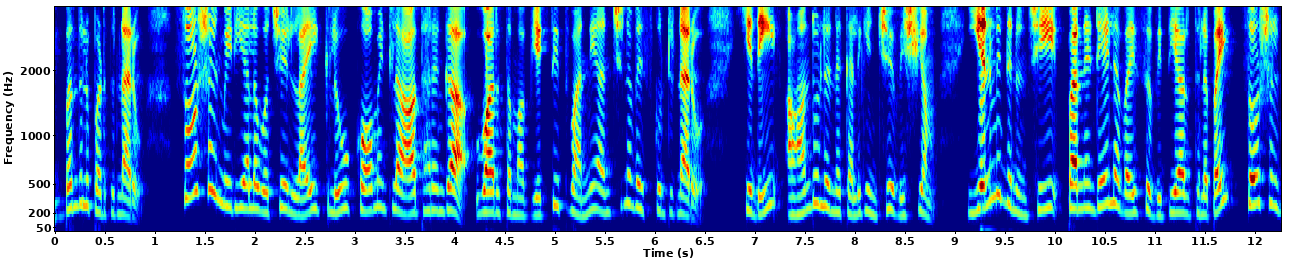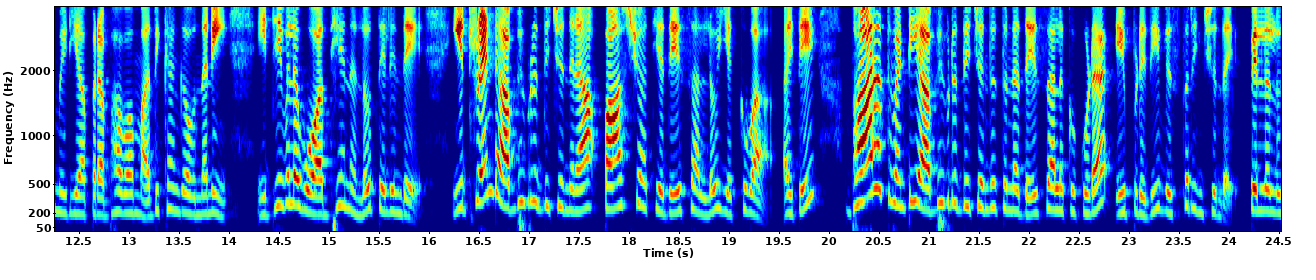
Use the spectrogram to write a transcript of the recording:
ఇబ్బందులు పడుతున్నారు. సోషల్ మీడియాలో వచ్చే లైక్లు కామెంట్ల ఆధారంగా వారు తమ వ్యక్తిత్వాన్ని అంచనా వేసుకుంటున్నారు. ఇది ఆందోళన కలిగించే విషయం. ఎనిమిది నుంచి పన్నెండేళ్ళ వయసు విద్యార్థులపై సోషల్ మీడియా ప్రభావం అధికంగా ఉందని ఇటీవల ఓ అధ్యయనంలో తేలిందే. ఈ ట్రెండ్ అభివృద్ధి చెందిన పాశ్చాత్య దేశాల్లో ఎక్కువ. అయితే భారత్ వంటి అభివృద్ధి చెందుతున్న దేశాలకు కూడా ఇప్పుడిది విస్తరించింది. పిల్లలు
